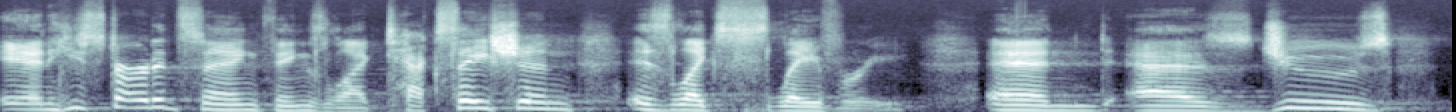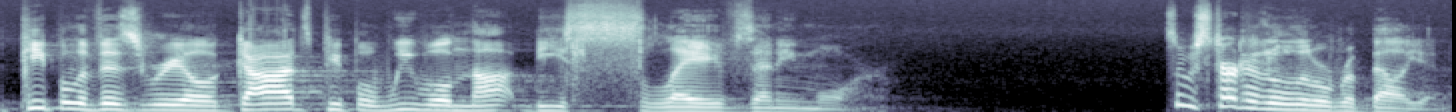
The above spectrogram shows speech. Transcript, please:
And he started saying things like taxation is like slavery. And as Jews, people of Israel, God's people, we will not be slaves anymore. So we started a little rebellion.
